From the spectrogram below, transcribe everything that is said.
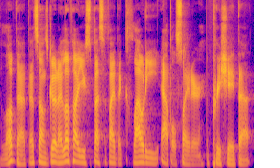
I love that. That sounds good. I love how you specified the cloudy apple cider. Appreciate that.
